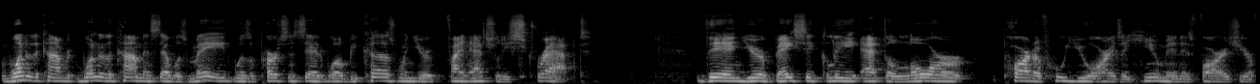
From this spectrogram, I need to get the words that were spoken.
one of the one of the comments that was made was a person said, well, because when you're financially strapped, then you're basically at the lower part of who you are as a human as far as your,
